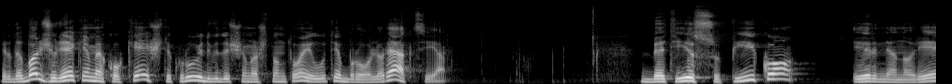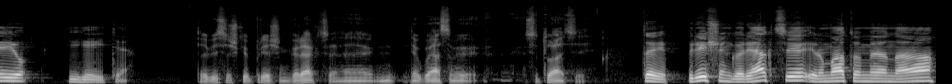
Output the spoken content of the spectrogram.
Ir dabar žiūrėkime, kokia iš tikrųjų 28 eilutė brolio reakcija. Bet jis supyko ir nenorėjo įeiti. Tai visiškai priešinga reakcija, ne, negu esame situacijai. Taip, priešinga reakcija ir matome, na,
